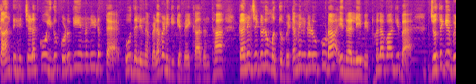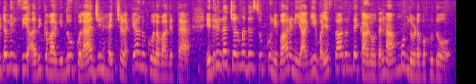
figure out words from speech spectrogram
ಕಾಂತಿ ಹೆಚ್ಚಳಕ್ಕೂ ಇದು ಕೊಡುಗೆಯನ್ನು ನೀಡುತ್ತೆ. ಕೂದಲಿನ ಬೆಳವಣಿಗೆಗೆ ಬೇಕಾದಂತಹ ಖನಿಜಗಳು ಮತ್ತು ವಿಟಮಿನ್ಗಳು ಕೂಡ ಇದರಲ್ಲಿ ವಿಫುಲವಾಗಿವೆ. ಜೊತೆಗೆ ವಿಟಮಿನ್ ಸಿ ಅಧಿಕವಾಗಿದ್ದು ಕೊಲಾಜಿನ್ ಹೆಚ್ಚಳಕ್ಕೆ ಅನುಕೂಲವಾಗುತ್ತೆ. ಇದರಿಂದ ಚರ್ಮದ ಸುಕ್ಕು ನಿವಾರಣೆಯಾಗಿ ವಯಸ್ಸಾದಂತೆ ಕಾಣುವುದನ್ನ ಮುಂದೂಡಬಹುದು.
